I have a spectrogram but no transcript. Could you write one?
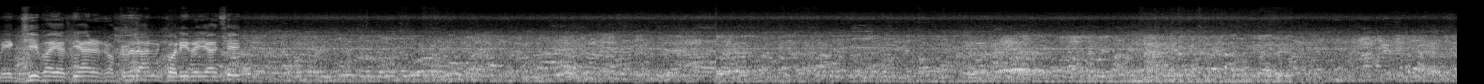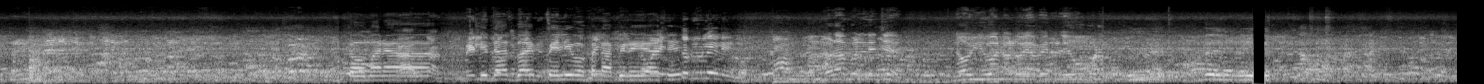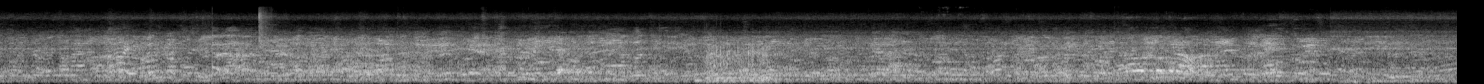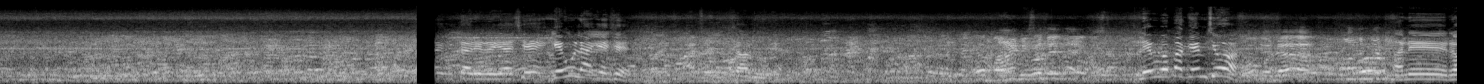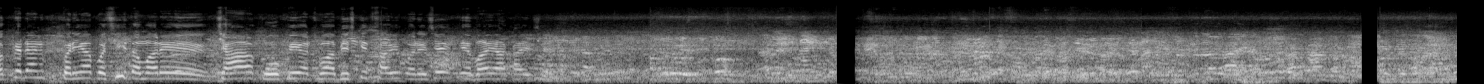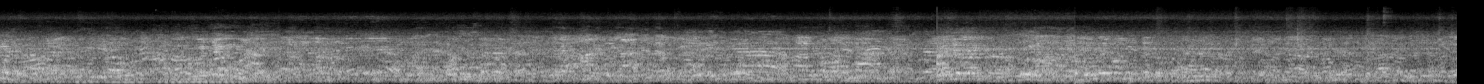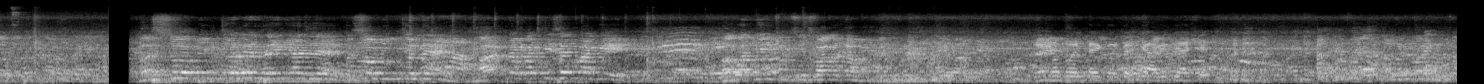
મેઘજીભાઈ અત્યારે રક્તદાન કરી રહ્યા છે તો અમારા સિદ્ધાર્થભાઈ પહેલી વખત આપી રહ્યા છે. બરાબર છે. નવ યુવાનો લોહી આપીને લેવું પડે ઉતારી રહ્યા છે કેવું લાગે છે. સારું. દેવ બાપા, કેમ છો? અને રક્તદાન કર્યા પછી તમારે ચા, કોફી અથવા બિસ્કિટ ખાવી પડે છે એ ભાઈ આ ખાય છે બસો પંચોતેર થઈ ગયા છે બસો પંચોતેર માત્ર પચીસ જ બાકી ભગવાનજી ખુશી સ્વાગત આપો. જય ભગવાન કઈ કરકરિયા આવી ગયા છે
